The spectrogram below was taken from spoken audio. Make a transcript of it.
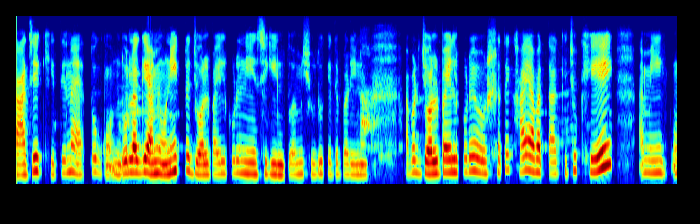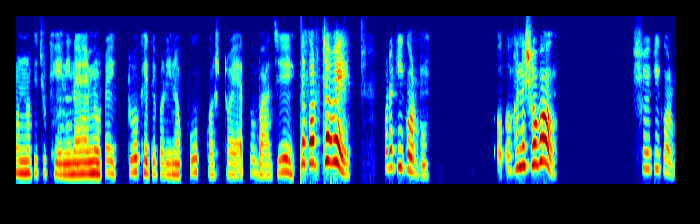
বাজে খেতে না এত গন্ধ লাগে। আমি অনেকটা জল পাইল করে নিয়েছি কিন্তু আমি শুধু খেতে পারি না। আবার জল পাইল করে ওর সাথে খাই, আবার তা কিছু খেয়েই আমি অন্য কিছু খেয়ে নিই। না আমি ওটা একটুও খেতে পারি না। খুব কষ্ট হয়, এত বাজে। করতে হবে? ওটা কি করব? ওখানে শোবো? শুয়ে কি করব?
